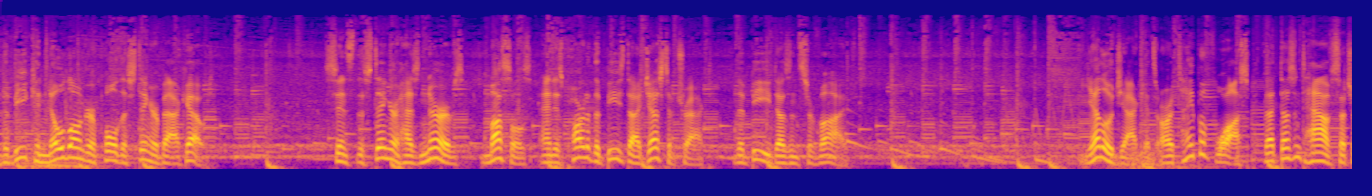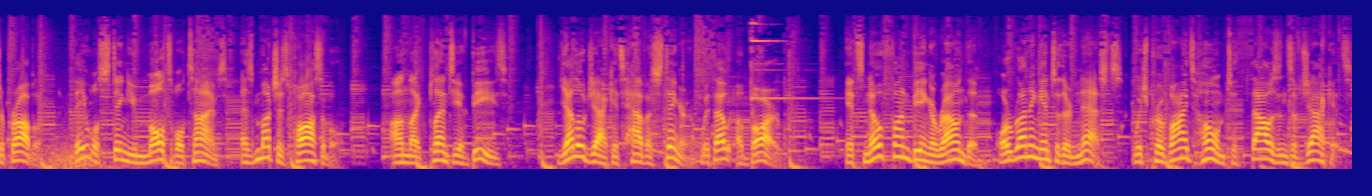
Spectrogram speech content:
the bee can no longer pull the stinger back out. Since the stinger has nerves, muscles, and is part of the bee's digestive tract, the bee doesn't survive. Yellow jackets are a type of wasp that doesn't have such a problem. They will sting you multiple times, as much as possible. Unlike plenty of bees, yellow jackets have a stinger without a barb. It's no fun being around them or running into their nests, which provides home to thousands of jackets,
